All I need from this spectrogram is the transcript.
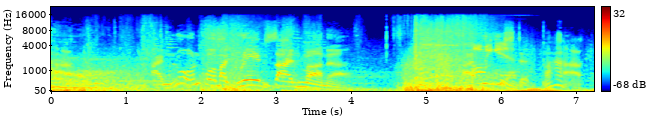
I'm known for my graveside manner. Bombing in. Path.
